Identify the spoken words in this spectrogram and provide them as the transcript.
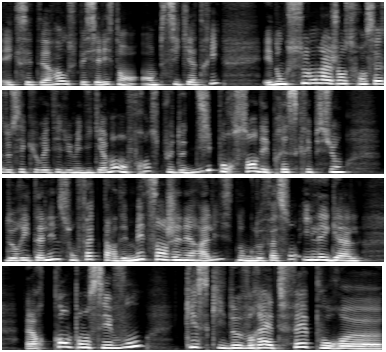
etc., aux spécialistes en, psychiatrie. Et donc, selon l'Agence française de sécurité du médicament, en France, plus de 10% des prescriptions de ritaline sont faites par des médecins généralistes, donc de façon illégale. Alors, qu'en pensez-vous? Qu'est-ce qui devrait être fait pour, euh,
